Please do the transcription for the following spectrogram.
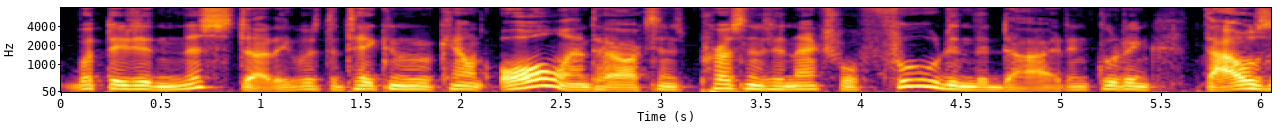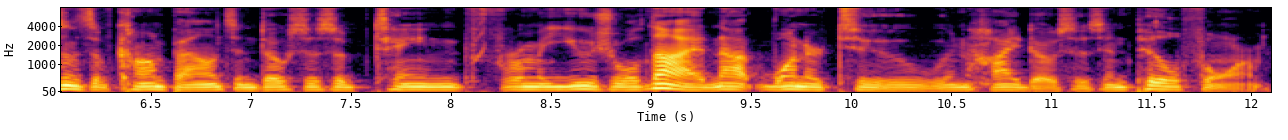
what they did in this study was to take into account all antioxidants present in actual food in the diet, including thousands of compounds in doses obtained from a usual diet, not one or two in high doses in pill form.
